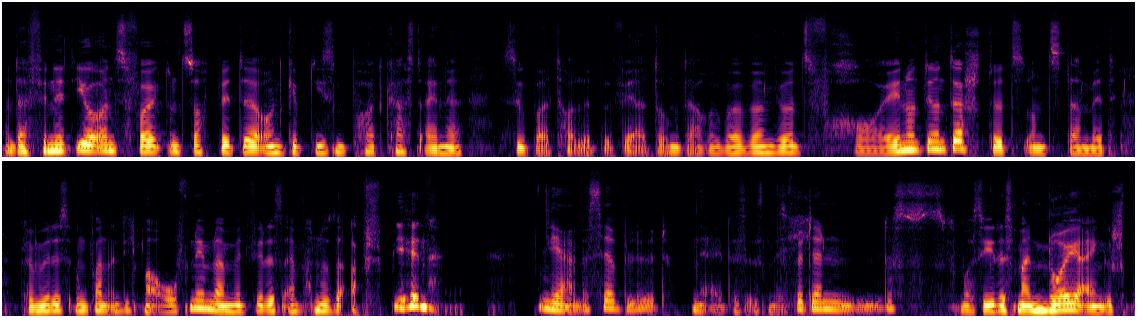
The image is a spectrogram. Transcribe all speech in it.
Und da findet ihr uns, folgt uns doch bitte und gebt diesem Podcast eine super tolle Bewertung. Darüber würden wir uns freuen und ihr unterstützt uns damit. Können wir das irgendwann endlich mal aufnehmen, damit wir das einfach nur so abspielen? Ja, das ist ja blöd. Nee, das ist Das nicht. wird dann das Das muss jedes Mal neu eingesprochen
